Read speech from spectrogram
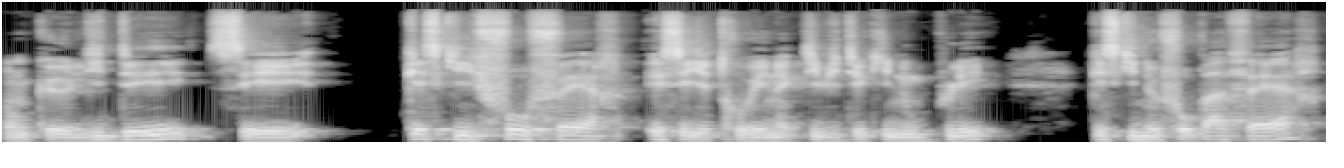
Donc euh, l'idée, c'est qu'est-ce qu'il faut faire, essayer de trouver une activité qui nous plaît, qu'est-ce qu'il ne faut pas faire,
